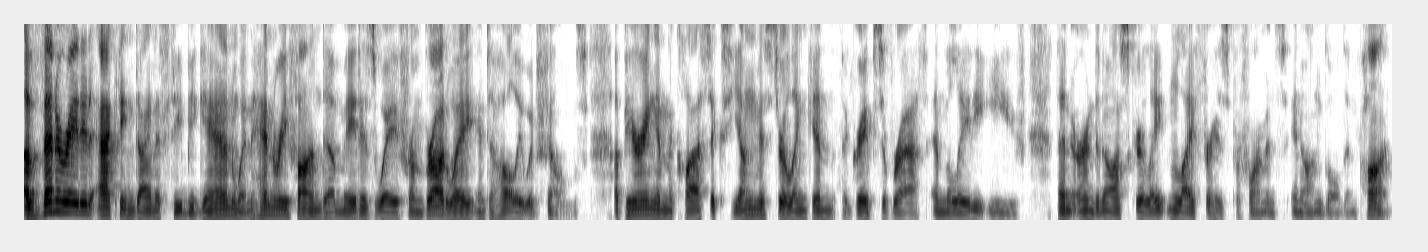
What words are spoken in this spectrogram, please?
A venerated acting dynasty began when Henry Fonda made his way from Broadway into Hollywood films, appearing in the classics Young Mr. Lincoln, The Grapes of Wrath, and The Lady Eve, then earned an Oscar late in life for his performance in On Golden Pond.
